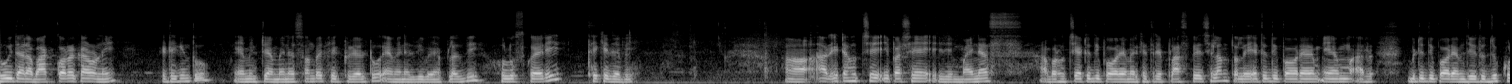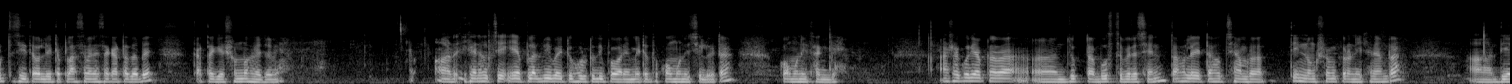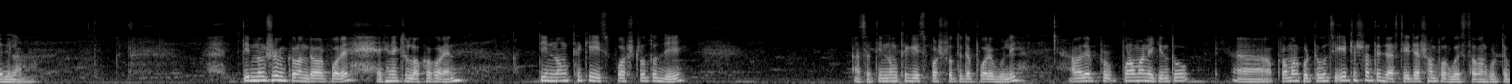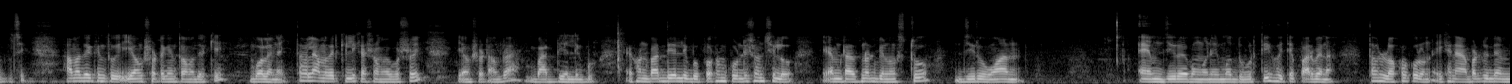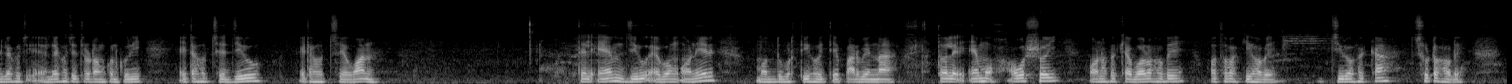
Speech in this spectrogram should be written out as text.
দুই দ্বারা ভাগ করার কারণে এটা কিন্তু M into M minus one by factorial two M NS B by A plus B whole স্কোয়ারই থেকে যাবে। আর এটা হচ্ছে এই পাশে এই যে মাইনাস আবার হচ্ছে A to the power M এর ক্ষেত্রে প্লাস পেয়েছিলাম, তাহলে A to the power M M R B to the power M যেহেতু যোগ করতেছি, তাহলে এটা প্লাসে মাইনাসে কাটা যাবে, কাটা গিয়ে শূন্য হয়ে যাবে। আর এখানে হচ্ছে A plus B by two whole to the power M এটা তো কমনই ছিল, এটা কমনই থাকবে। আশা করি আপনারা যুগটা বুঝতে পেরেছেন, তাহলে এটা হচ্ছে আমরা তিন নং সমীকরণ এখানে আমরা দিয়ে দিলাম। তিন নং সমীকরণ দেওয়ার পরে এখানে একটু লক্ষ্য করেন, তিন নং থেকে স্পষ্টত যে আচ্ছা তিন নং থেকে স্পষ্টত এটা পরে বলি। আমাদের প্র- প্রমাণে কিন্তু প্রমাণ করতে বলছি, এটার সাথে জাস্ট এটা সম্পর্ক স্থাপন করতে বলছি। আমাদের কিন্তু এই অংশটা কিন্তু আমাদেরকে বলে নাই। তাহলে আমাদেরকে লেখার সময় অবশ্যই এই অংশটা আমরা বাদ দিয়ে লিখব। এখন বাদ দিয়ে লিখব, প্রথম কন্ডিশন ছিল M does not belongs to zero one M zero এবং ওয়ানের মধ্যবর্তী হইতে পারবে না। তাহলে লক্ষ্য করুন, এখানে আবার যদি আমি লেখ লেখচিত্রটা অঙ্কন করি, এটা হচ্ছে জিরো এটা হচ্ছে ওয়ান তাহলে এম জিরো এবং ওয়ানের মধ্যবর্তী হইতে পারবে না। তাহলে এম অবশ্যই ওয়ান অপেক্ষা বড় হবে অথবা কি হবে? জিরো অপেক্ষা ছোট হবে।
